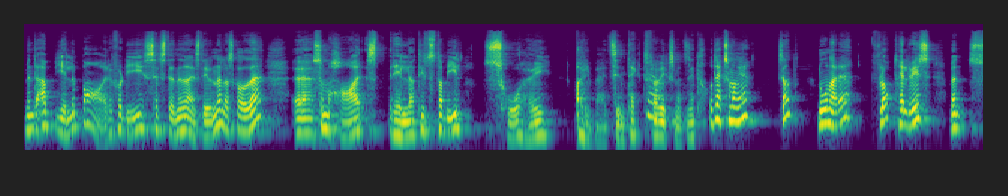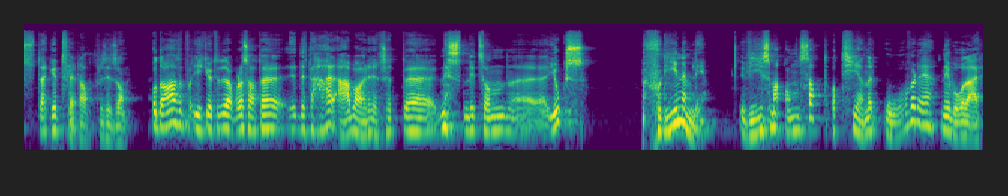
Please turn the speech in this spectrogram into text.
Men det er, gjelder bare for de selvstendig næringsdrivende, la oss kalle det det, eh, som har relativt stabil, så høy arbeidsinntekt fra virksomheten sin. Og det er ikke så mange. ikke sant? Noen er det. Flott, heldigvis. Men det er ikke et flertall, for å si det sånn. Og da gikk jeg ut i Dagbladet og sa at eh, dette her er bare rett og slett eh, nesten litt sånn uh, juks. Fordi nemlig vi som er ansatt og tjener over det nivået der,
